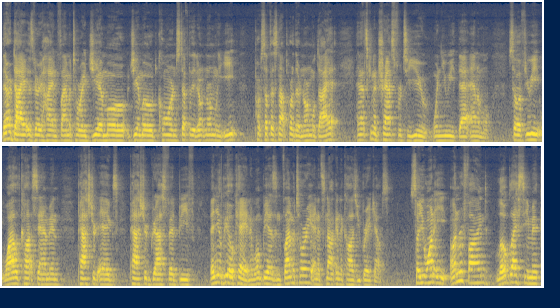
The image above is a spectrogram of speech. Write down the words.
their diet is very high inflammatory, GMO, GMO corn, stuff that they don't normally eat, stuff that's not part of their normal diet, and that's gonna transfer to you when you eat that animal. So if you eat wild caught salmon, pastured eggs, pastured grass-fed beef, then you'll be okay and it won't be as inflammatory and it's not going to cause you breakouts. So you want to eat unrefined, low glycemic,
